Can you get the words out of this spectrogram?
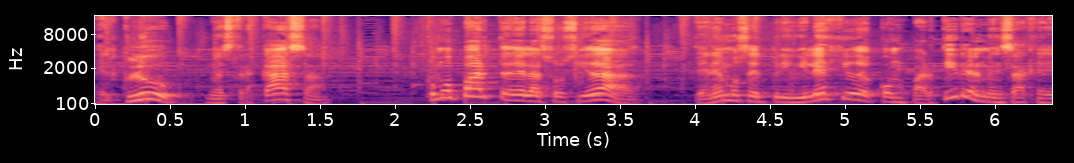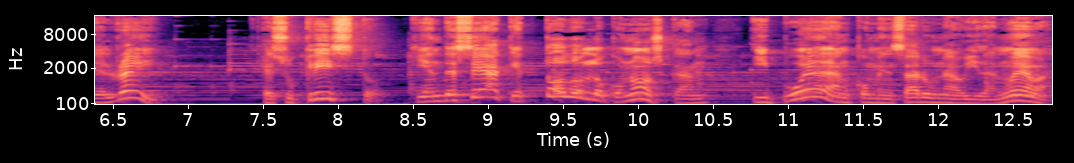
el club, nuestra casa, como parte de la sociedad, tenemos el privilegio de compartir el mensaje del Rey, Jesucristo, quien desea que todos lo conozcan y puedan comenzar una vida nueva.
